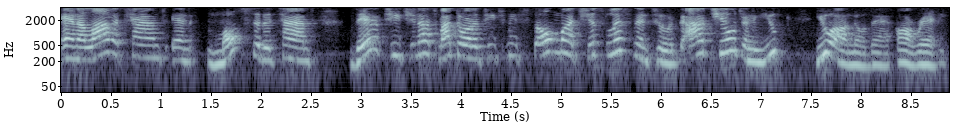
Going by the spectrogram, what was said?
And a lot of times, and most of the times, they're teaching us. My daughter teaches me so much just listening to it. Our children, you you all know that already.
